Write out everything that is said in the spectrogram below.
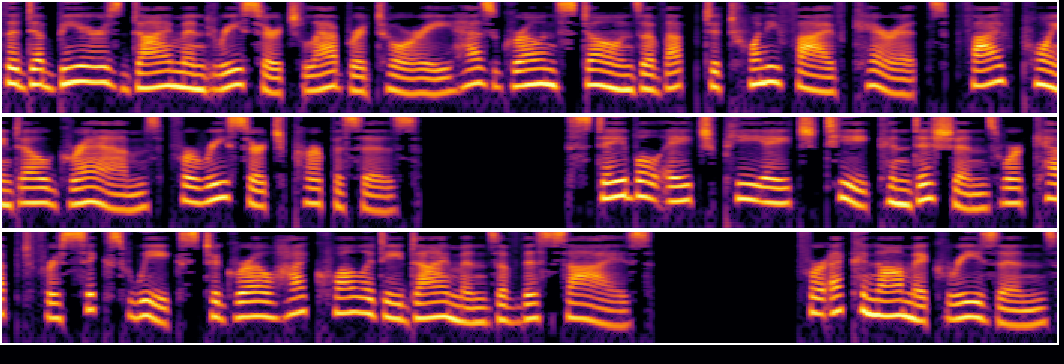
The De Beers Diamond Research Laboratory has grown stones of up to 25 carats (5.0 grams) for research purposes. Stable HPHT conditions were kept for six weeks to grow high-quality diamonds of this size. For economic reasons,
